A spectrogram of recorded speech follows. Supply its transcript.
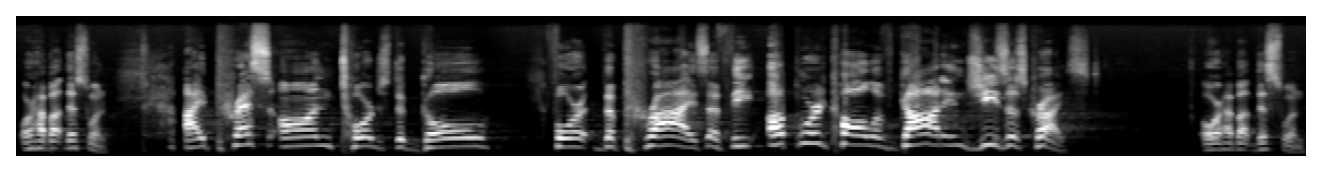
Or how about this one? I press on towards the goal for the prize of the upward call of God in Jesus Christ. Or how about this one?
